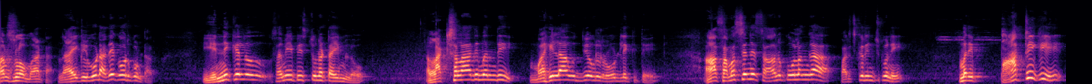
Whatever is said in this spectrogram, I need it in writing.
మనసులో మాట. నాయకులు కూడా అదే కోరుకుంటారు. ఎన్నికలు సమీపిస్తున్న టైంలో లక్షలాది మంది మహిళా ఉద్యోగులు రోడ్లెక్కితే ఆ సమస్యని సానుకూలంగా పరిష్కరించుకుని మరి పార్టీకి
